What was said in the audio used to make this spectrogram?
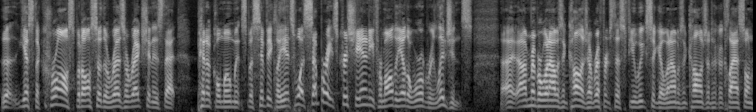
the, yes, the cross, but also the resurrection is that pinnacle moment specifically. It's what separates Christianity from all the other world religions. I remember when I was in college, I referenced this a few weeks ago. When I was in college, I took a class on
